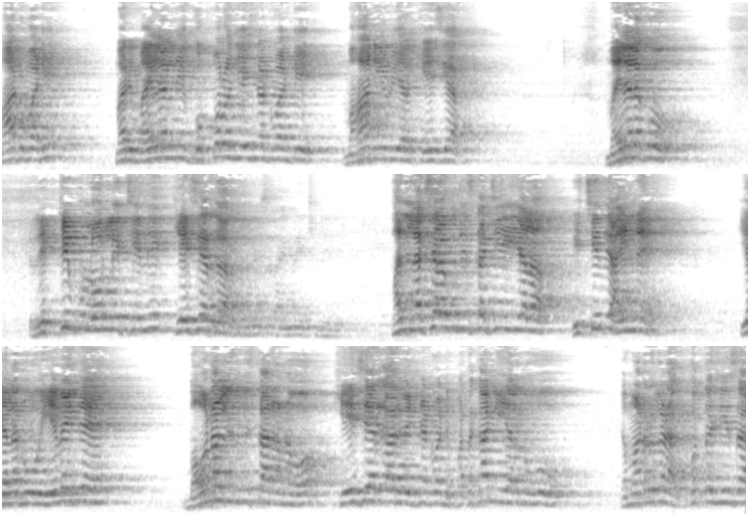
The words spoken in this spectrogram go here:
పాటుపడి మరి మహిళల్ని గొప్పలో చేసినటువంటి మహానీయుడు ఇలా కేసీఆర్. మహిళలకు రెట్టింపు లోన్లు ఇచ్చింది కేసీఆర్ గారు. పది లక్షలకు తీసుకొచ్చి ఇలా ఇచ్చింది ఆయన్నే. ఇలా నువ్వు ఏవైతే భవనాలు నిర్మిస్తానన్నావో కేసీఆర్ గారు పెట్టినటువంటి పథకాన్ని ఇలా నువ్వు ఏమంటారు కూడా కొత్త సీసా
